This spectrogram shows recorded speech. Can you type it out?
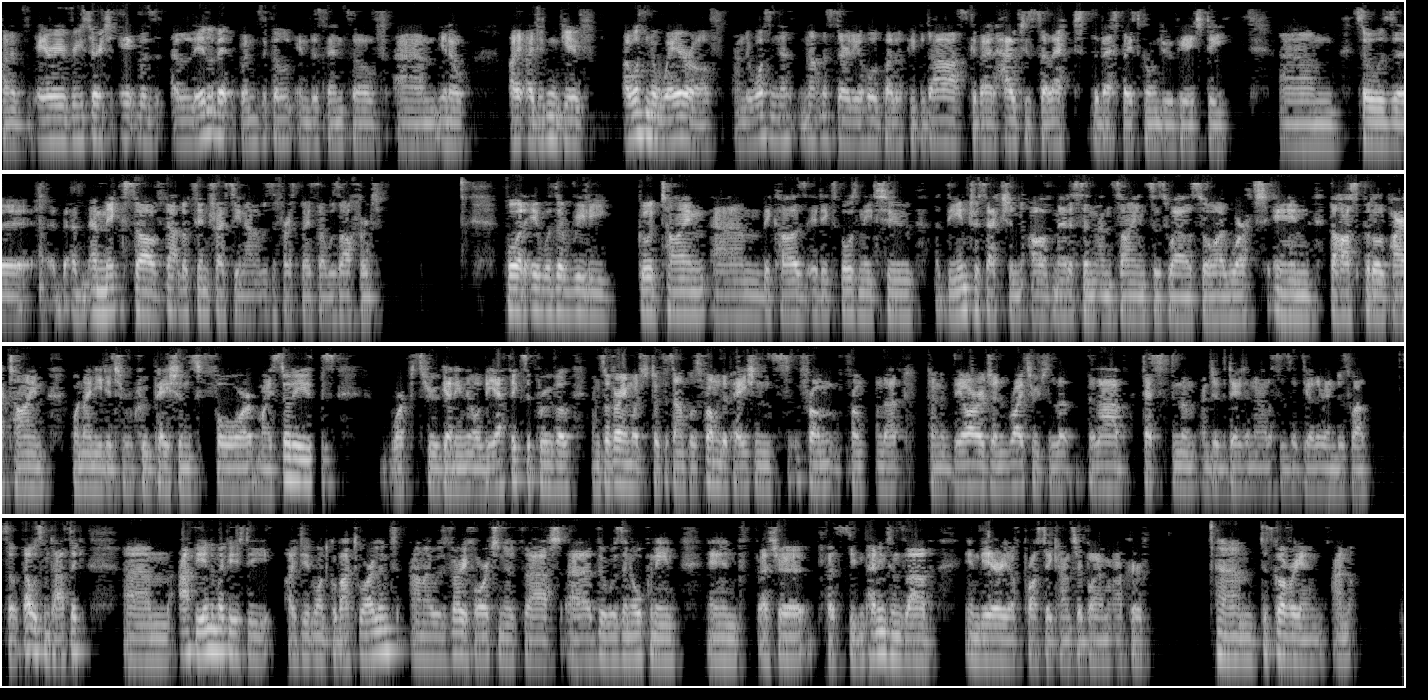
kind of area of research, it was a little bit whimsical in the sense of, um, you know, I, I didn't give I wasn't aware of, and there wasn't not necessarily a whole pile of people to ask about how to select the best place to go and do a PhD. Um, so it was a, a, a, mix of that looks interesting, and it was the first place that was offered. But it was a really good time um, because it exposed me to the intersection of medicine and science as well. So I worked in the hospital part time when I needed to recruit patients for my studies worked through getting all the ethics approval, and so very much took the samples from the patients from from that kind of the origin right through to the lab, testing them, and did the data analysis at the other end as well. So that was fantastic. Um, at the end of my PhD, I did want to go back to Ireland, and I was very fortunate that uh, there was an opening in Professor, Professor Stephen Pennington's lab in the area of prostate cancer biomarker um, discovery and, and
